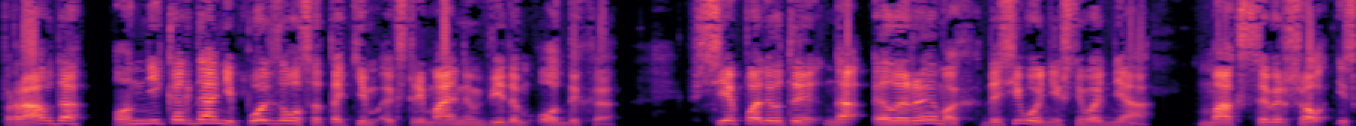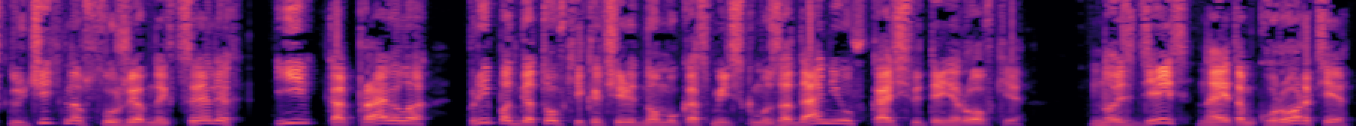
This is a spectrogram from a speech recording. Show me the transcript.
Правда, он никогда не пользовался таким экстремальным видом отдыха. Все полеты на ЛРМах до сегодняшнего дня Макс совершал исключительно в служебных целях и, как правило, при подготовке к очередному космическому заданию в качестве тренировки. Но здесь, на этом курорте,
